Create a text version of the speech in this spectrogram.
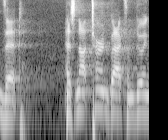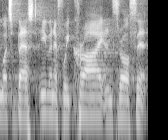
that has not turned back from doing what's best, even if we cry and throw a fit.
